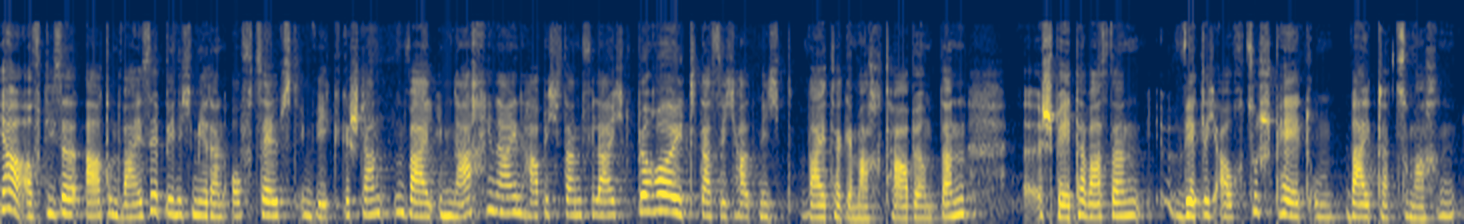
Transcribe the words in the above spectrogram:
ja, auf diese Art und Weise bin ich mir dann oft selbst im Weg gestanden, weil im Nachhinein habe ich dann vielleicht bereut, dass ich halt nicht weitergemacht habe. Und dann äh, später war es dann wirklich auch zu spät, um weiterzumachen.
